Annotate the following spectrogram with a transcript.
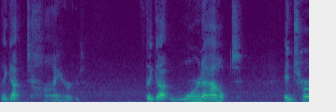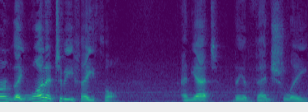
They got tired. They got worn out in terms they wanted to be faithful. And yet they eventually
